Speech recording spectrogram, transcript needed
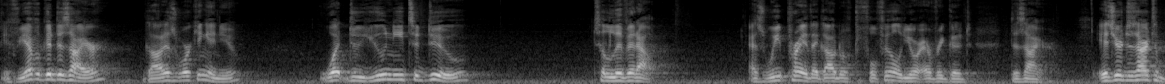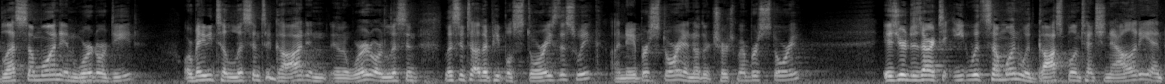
If, you have a good desire, God is working in you. What do you need to do to live it out? As we pray that God will fulfill your every good desire. Is your desire to bless someone in word or deed? Or maybe to listen to God in, in a word, or listen, listen to other people's stories this week, a neighbor's story, another church member's story? Is your desire to eat with someone with gospel intentionality and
